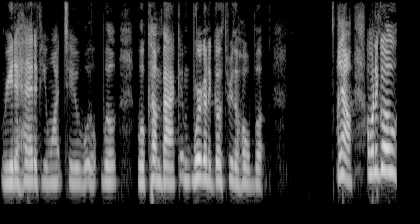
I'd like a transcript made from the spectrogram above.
Read ahead if you want to. We'll, we'll, we'll come back and we're going to go through the whole book. Now, I want to go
